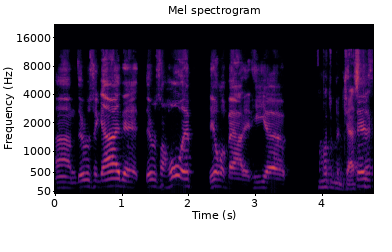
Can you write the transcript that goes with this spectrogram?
Um, there was a guy that there was a whole deal about it. He uh about the majestic? Says,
